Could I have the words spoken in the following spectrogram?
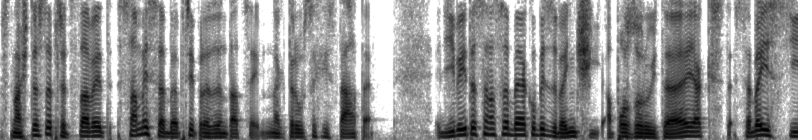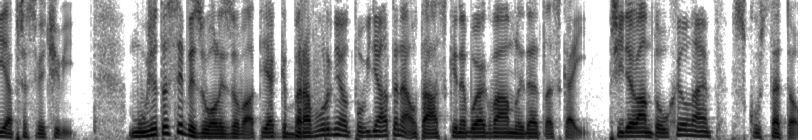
Snažte se představit sami sebe při prezentaci, na kterou se chystáte. Dívejte se na sebe jakoby zvenčí a pozorujte, jak jste sebejistí a přesvědčiví. Můžete si vizualizovat, jak bravurně odpovídáte na otázky nebo jak vám lidé tleskají. Přijde vám to uchylné? Zkuste to.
